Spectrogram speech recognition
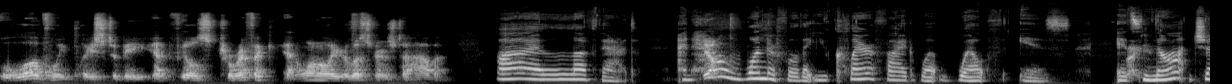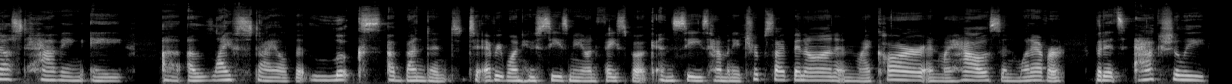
lovely place to be, and it feels terrific. And I want all your listeners to have it. I love that. And how yeah. wonderful that you clarified what wealth is. It's right. not just having a, a, a lifestyle that looks abundant to everyone who sees me on Facebook and sees how many trips I've been on and my car and my house and whatever. But it's actually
